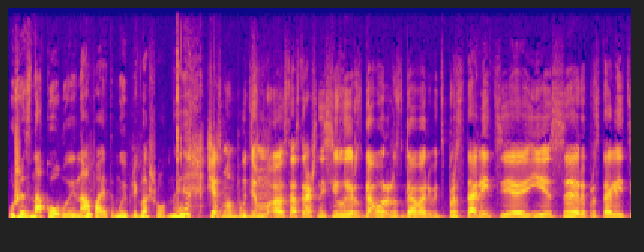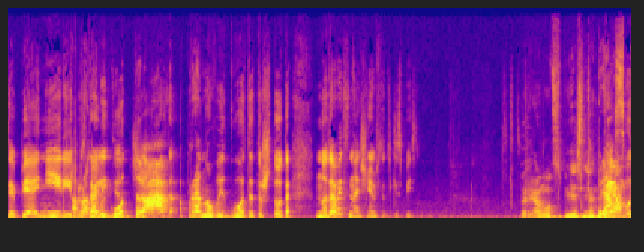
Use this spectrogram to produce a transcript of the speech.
уже знакомые нам, поэтому и приглашенные. Сейчас мы будем а, со страшной силой разговора разговаривать про столетие ИСР, и про столетие пионерии, и А про, про Новый столетие год-то? джаза. А про Новый год это что-то. Но давайте начнем все-таки с песни. Прям вот с песни? Прям с вот,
